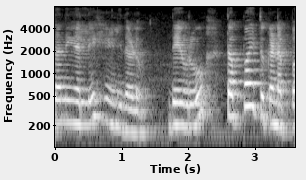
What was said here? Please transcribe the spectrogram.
ದನಿಯಲ್ಲಿ ಹೇಳಿದಳು. ದೇವ್ರು, ತಪ್ಪಾಯ್ತು ಕಣಪ್ಪ,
